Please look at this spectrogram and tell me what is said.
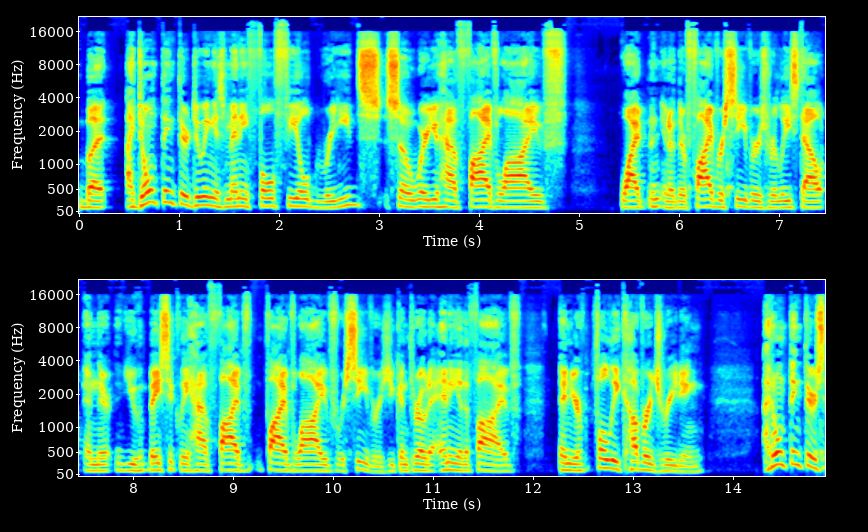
But I don't think they're doing as many full field reads. So where you have five live wide, you know, there are five receivers released out, and there you basically have five five live receivers. You can throw to any of the five, and you're fully coverage reading. I don't think there's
